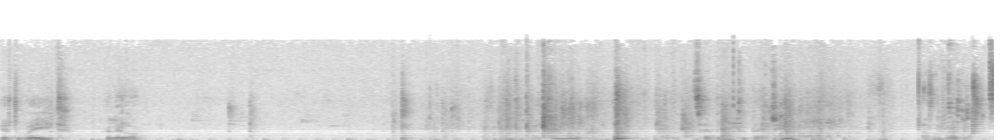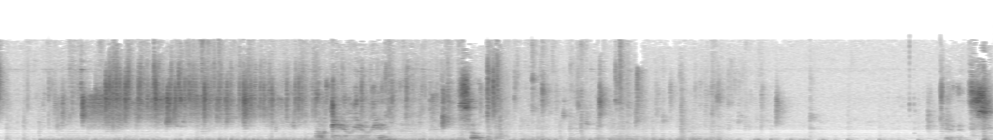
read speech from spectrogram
We have to wait a little. Look what's happening to that here. Doesn't work. Okay, okay, okay. So yeah, it's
